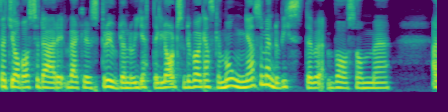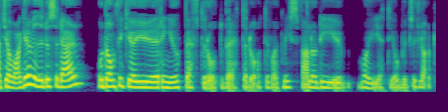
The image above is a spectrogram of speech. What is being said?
För att jag var sådär verkligen sprudlande och jätteglad. Så det var ganska många som ändå visste vad som, eh, att jag var gravid och sådär. Och de fick jag ju ringa upp efteråt och berätta då att det var ett missfall och det var ju jättejobbigt såklart.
